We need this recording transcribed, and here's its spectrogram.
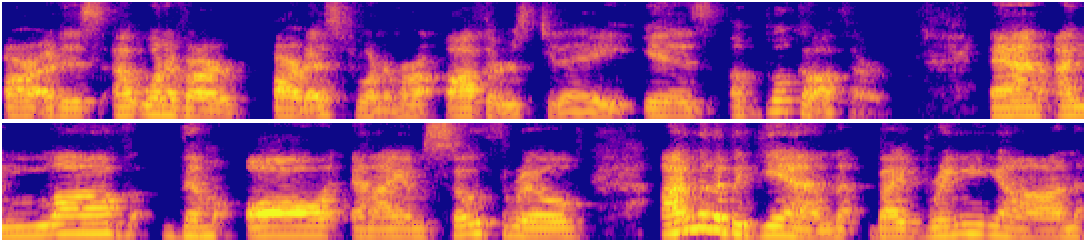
artists, uh, one of our artists, one of our authors today is a book author. And I love them all, and I am so thrilled. I'm going to begin by bringing on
